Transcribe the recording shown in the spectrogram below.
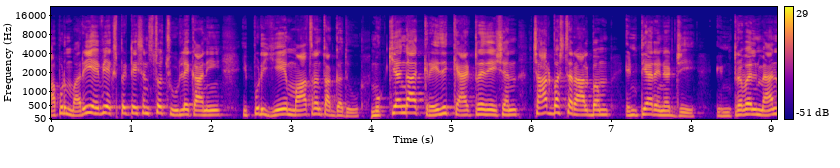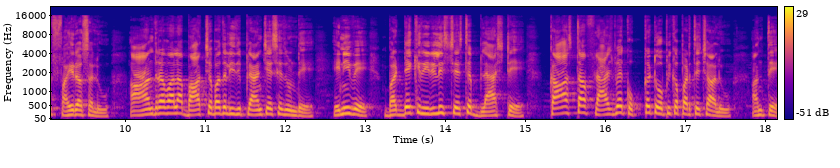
అప్పుడు మరీ హెవీ ఎక్స్పెక్టేషన్స్తో చూడలే కానీ ఇప్పుడు ఏ మాత్రం తగ్గదు. ముఖ్యంగా crazy characterisation chartbuster album NTR energy interval man fire అసలు. ఆ ఆంధ్ర వాళ్ళ బాధ్య బదులు ఇది ప్లాన్ చేసేది ఉండే. ఎనీవే బర్త్డేకి రిలీజ్ చేస్తే బ్లాస్టే. కాస్త ఫ్లాష్ బ్యాక్ ఒక్కటి ఓపిక పడితే చాలు. అంతే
